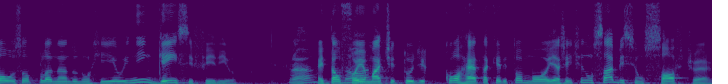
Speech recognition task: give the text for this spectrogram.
pousou planando no rio e ninguém se feriu. Ah, Então foi hora. uma atitude correta que ele tomou. E a gente não sabe se um software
